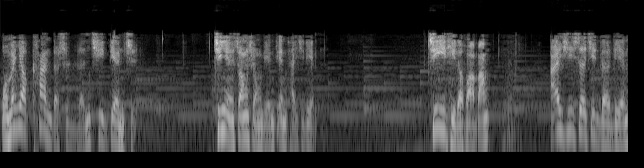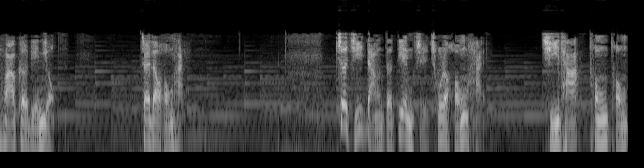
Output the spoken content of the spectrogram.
我们要看的是人气电子，今年双雄联电、台积电，记忆体的华邦，IC 设计的联发科、联咏，再到红海，这几档的电子除了红海，其他通通。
